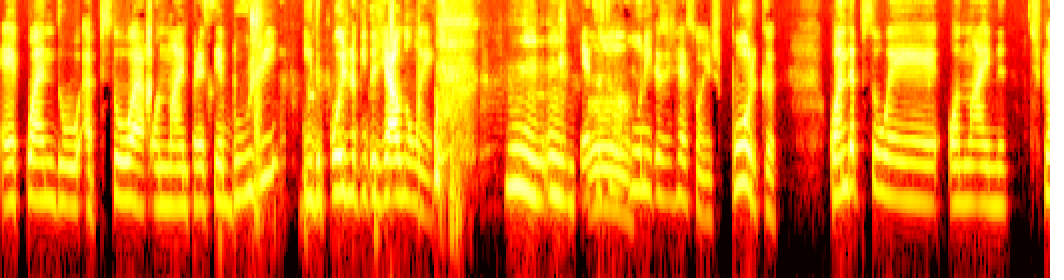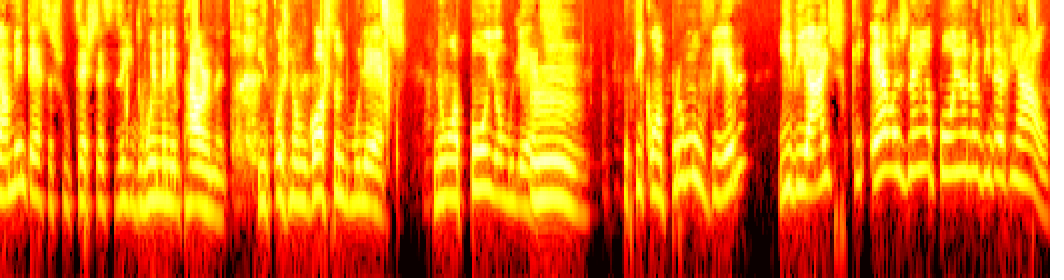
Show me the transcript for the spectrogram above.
é quando a pessoa online parece ser bougie e depois na vida real não é. Hum, hum. Essas são as únicas exceções. Porque quando a pessoa é online, especialmente essas, tu disseste essas aí do Women Empowerment, e depois não gostam de mulheres, não apoiam mulheres, Hum. ficam a promover ideais que elas nem apoiam na vida real.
